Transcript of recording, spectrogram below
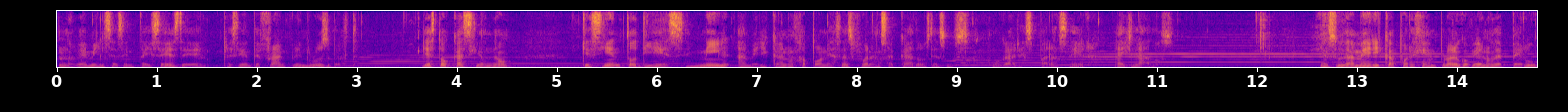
9066 del presidente Franklin Roosevelt. Y esto ocasionó que 110 mil americanos japoneses fueran sacados de sus hogares para ser aislados. En Sudamérica, por ejemplo, el gobierno de Perú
